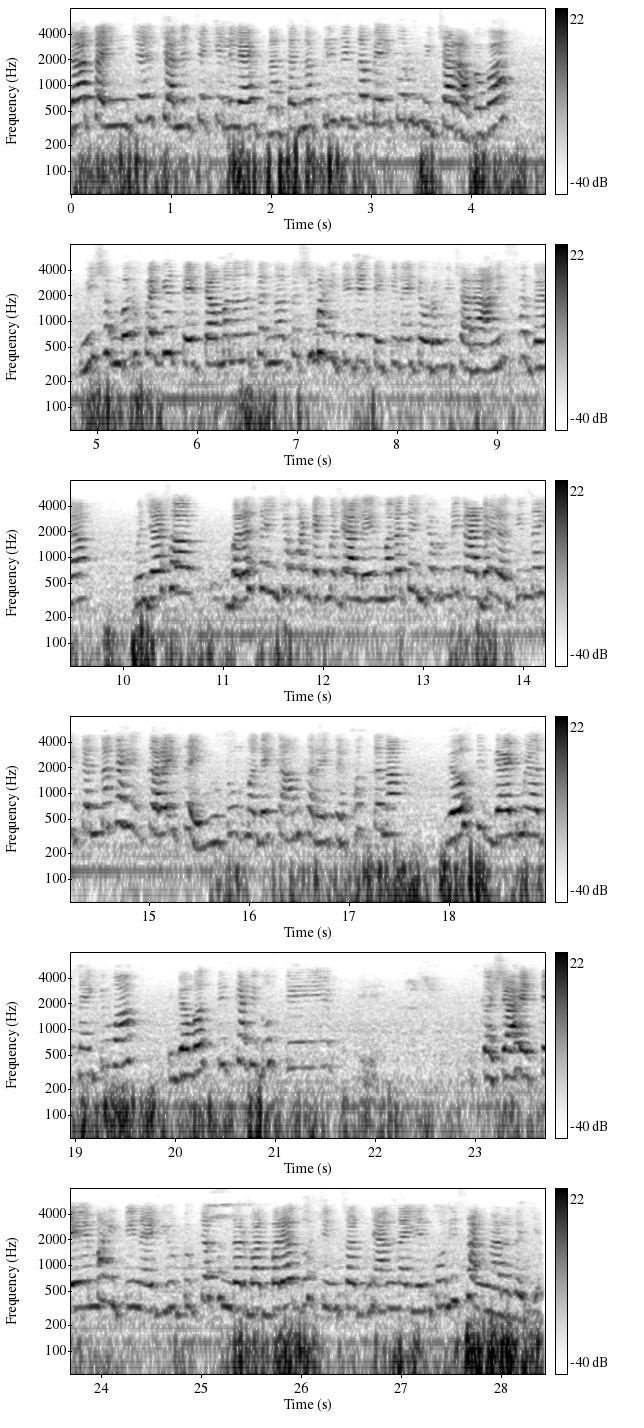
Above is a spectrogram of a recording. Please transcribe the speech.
ज्या ताईंचे चॅनल चेक केलेले आहेत ना त्यांना प्लीज एकदा मेल करून विचारा. बाबा मी शंभर रुपये घेते त्या मनानं त्यांना तशी माहिती देते की नाही तेवढं विचारा. आणि सगळ्या म्हणजे असं बऱ्याच त्यांच्या कॉन्टॅक्टमध्ये आले मला त्यांच्याकडून एक आढळलं की नाही त्यांना काही करायचं आहे यूट्यूबमध्ये काम करायचं आहे फक्त ना व्यवस्थित गाईड मिळत नाही किंवा व्यवस्थित काही गोष्टी कशा आहेत ते माहिती नाहीत युट्यूबच्या संदर्भात बऱ्याच गोष्टींचं ज्ञान नाहीये आहे कोणीच सांगणार नाहीये.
